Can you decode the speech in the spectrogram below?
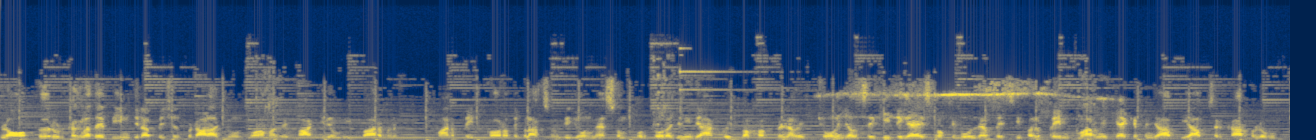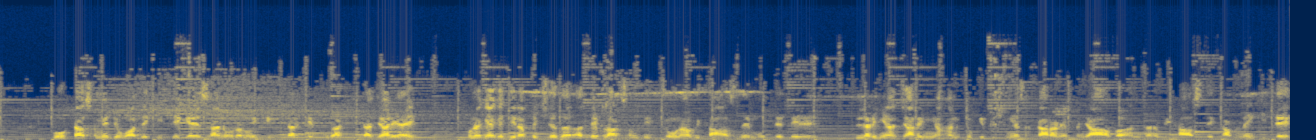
ਬਲਾਕ ਰੁੜਕਗਲਾ ਦੇ ਬੀਮ ਜ਼ਿਲ੍ਹਾ ਪ੍ਰੀਸ਼ਦ ਬਡਾਲਾ ਜ਼ੋਨ ਤੋਂ ਆਮ ਆਦਮੀ ਪਾਰਟੀ ਦੇ ਉਮੀਦਵਾਰ ਮਨਪ੍ਰੀਤ ਕੌਰ ਅਤੇ ਬਲਾਕ ਸੰਮਤੀ ਜ਼ੋਨ ਮੈਸਮਪੁਰ ਤੋਂ ਰਜਨੀ ਦੇ ਹੱਕ ਵਿੱਚ ਵੱਖ ਵੱਖ ਪਿੰਡਾਂ ਵਿੱਚ ਚੋਣ ਜਲਸੇ ਕੀਤੇ ਗਏ। ਇਸ ਮੌਕੇ ਬੋਲਦਿਆਂ ਪ੍ਰਿੰਸੀਪਲ ਪ੍ਰੇਮ ਕੁਮਾਰ ਨੇ ਕਿਹਾ ਕਿ ਪੰਜਾਬ ਦੀ ਆਪ ਸਰਕਾਰ ਵੱਲੋਂ ਵੋਟਾਂ ਸਮੇਂ ਜੋ ਵਾਅਦੇ ਕੀਤੇ ਗਏ ਸਨ, ਉਹਨਾਂ ਨੂੰ ਇੱਕ ਇੱਕ ਕਰਕੇ ਪੂਰਾ ਕੀਤਾ ਜਾ ਰਿਹਾ ਹੈ। ਉਹਨਾਂ ਕਿਹਾ ਕਿ ਜ਼ਿਲ੍ਹਾ ਪ੍ਰੀਸ਼ਦ ਅਤੇ ਬਲਾਕ ਸੰਮਤੀ ਚੋਣਾਂ ਵਿਕਾਸ ਦੇ ਮੁੱਦੇ ਤੇ ਲੜੀਆਂ ਜਾ ਰਹੀਆਂ ਹਨ ਕਿਉਂਕਿ ਪਿਛਲੀਆਂ ਸਰਕਾਰਾਂ ਨੇ ਪੰਜਾਬ ਅੰਦਰ ਵਿਕਾਸ ਦੇ ਕੰਮ ਨਹੀਂ ਕੀਤੇ।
